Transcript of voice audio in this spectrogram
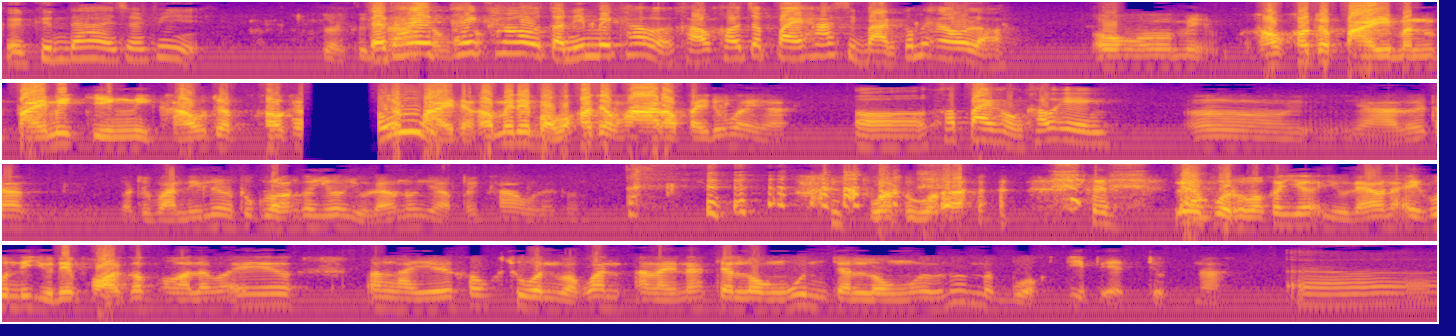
เกิดขึ้นได้ใช่ไหมพี่เกิดขึ้นแต่ถ้าให้ได้องให้เข้าตอนนี้ไม่เข้ากับเขาเขาจะไปห้าสิบาทก็ไม่เอาเหรอ โอ้ไม่เขาเขาจะไปมันไปไม่จริงนี่เขาจะเขาแค่โอ้จะไปแต่เขาไม่ได้บอกว่าเขาจะพาเราไปด้วยไงอ๋อเขาไปของเขาเอง เออ อย่าเลยถ้าปัจจุบันนี้เรื่องทุกข์ร้อนก็เยอะอยู่แล้วต้องอย่าไปเข้าเลยต้นปวดหัวเรื่องปวดหัวก็เยอะอยู่แล้วนะไอ้หุ้นที่อยู่ในพอร์ตก็พอแล้วว่าเอ๊ะอะไรเอ้ยเขาชวนบอกว่าอะไรนะจะลงหุ้นจะลงเออแล้วมันบวกยี่สิบเอ็ดจุดนะเออ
